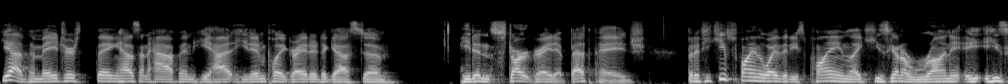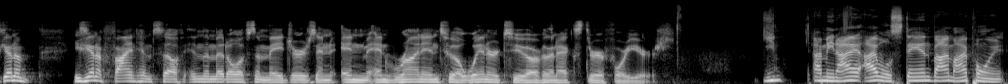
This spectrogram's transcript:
yeah, the major thing hasn't happened. He had he didn't play great at Augusta. He didn't start great at Bethpage but if he keeps playing the way that he's playing, like he's gonna run, he's gonna he's gonna find himself in the middle of some majors and and and run into a win or two over the next three or four years. You, I mean, I I will stand by my point.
